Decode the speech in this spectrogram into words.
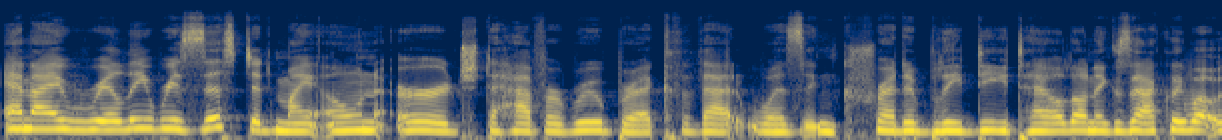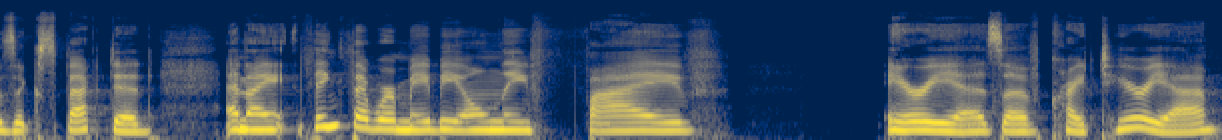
And I really resisted my own urge to have a rubric that was incredibly detailed on exactly what was expected. And I think there were maybe only five areas of criteria.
